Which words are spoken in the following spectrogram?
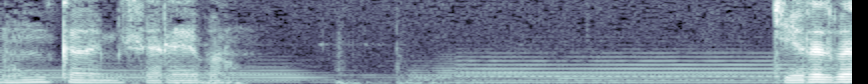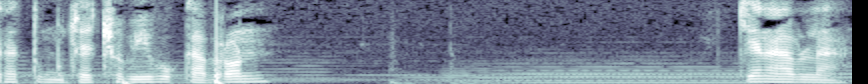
nunca de mi cerebro. ¿Quieres ver a tu muchacho vivo, cabrón? ¿Quién habla?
